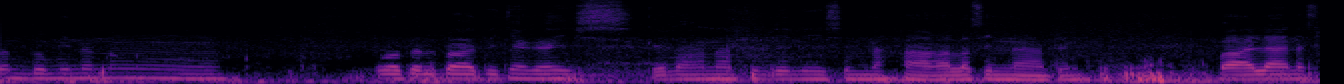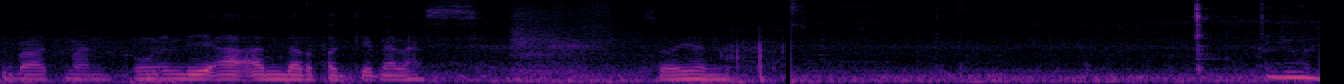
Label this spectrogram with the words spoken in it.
sobrang dumi na ng throttle body niya guys. Kailangan natin linisin na, kakalasin natin. Bahala na si Batman kung hindi aandar pag kinalas. So yun. Ayun.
